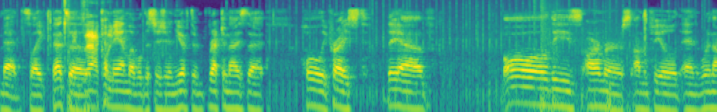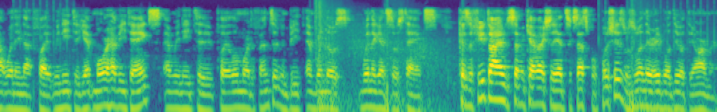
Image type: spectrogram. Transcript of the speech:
meds. Like that's a Exactly. command level decision. You have to recognize that. Holy Christ, they have all these armors on the field, and we're not winning that fight. We need to get more heavy tanks, and we need to play a little more defensive and beat and win those win against those tanks. Because a few times Seven Cav actually had successful pushes was when they were able to deal with the armor.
